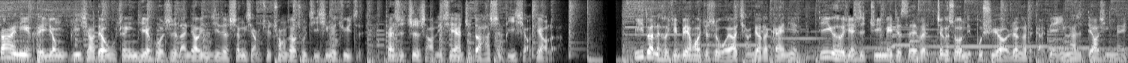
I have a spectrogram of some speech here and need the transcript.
当然你也可以用 B 小调五声音阶或者是蓝调音阶的声响去创造出即兴的句子，但是至少你现在知道它是 B 小调了。B 段的和弦变化就是我要强调的概念。第一个和弦是 G major seven，这个时候你不需要有任何的改变，因为它是调性内。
